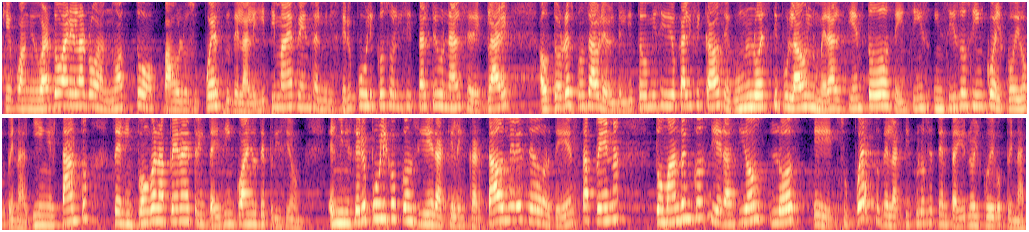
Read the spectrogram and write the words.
que Juan Eduardo Varela Rojas no actuó bajo los supuestos de la legítima defensa, el Ministerio Público solicita al tribunal se declare autor responsable del delito de homicidio calificado según lo estipulado en numeral 112, inciso, inciso 5 del Código Penal, y en el tanto se le imponga una pena de 35 años de prisión. El Ministerio Público considera que el encartado es merecedor de esta pena tomando en consideración los eh, supuestos del artículo 71 del Código Penal.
